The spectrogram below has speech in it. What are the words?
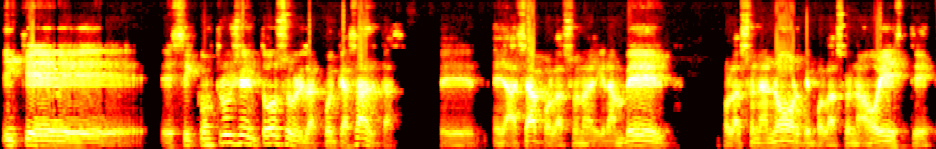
y que eh, se construyen todos sobre las cuencas altas, eh, allá por la zona del Gran Bel, por la zona norte, por la zona oeste.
